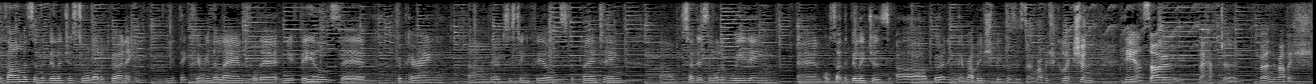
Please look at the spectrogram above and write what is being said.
the farmers and the villagers do a lot of burning. They're clearing the land for their new fields, they're preparing um, their existing fields for planting, um, so there's a lot of weeding, and also the villagers are burning their rubbish because there's no rubbish collection here so they have to burn the rubbish.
